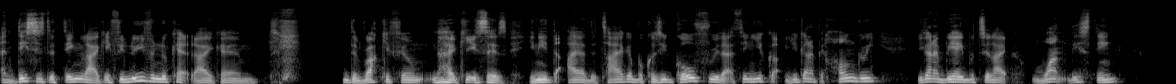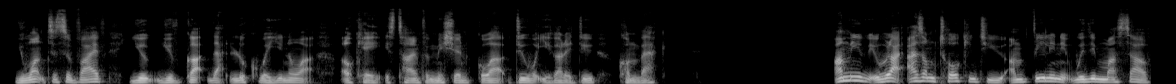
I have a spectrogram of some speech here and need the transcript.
And this is the thing. Like, if you even look at like um the Rocky film, like he says, you need the eye of the tiger because you go through that thing. You got you gotta be hungry. You gotta be able to like want this thing. You want to survive. You you've got that look where you know what? Okay, it's time for mission. Go out, do what you gotta do. Come back. I'm even like as I'm talking to you, I'm feeling it within myself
